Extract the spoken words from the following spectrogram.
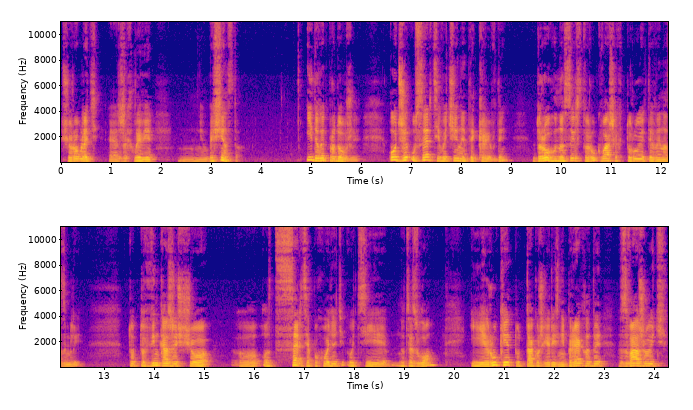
що роблять жахливі безчинства. І Давид продовжує: Отже, у серці ви чините кривди, дорогу насильства рук ваших туруєте ви на землі. Тобто він каже, що от серця походять оці, оце зло. І руки, тут також є різні переклади, зважують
